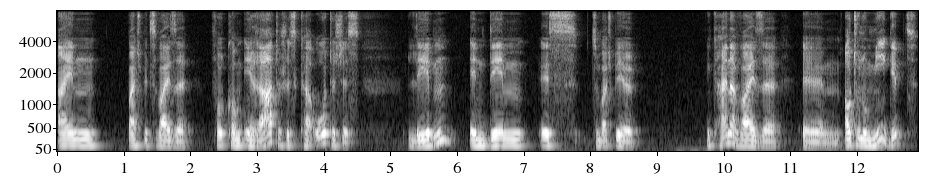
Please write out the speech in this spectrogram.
ein beispielsweise vollkommen erratisches, chaotisches Leben, in dem es zum Beispiel in keiner Weise ähm, Autonomie gibt,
